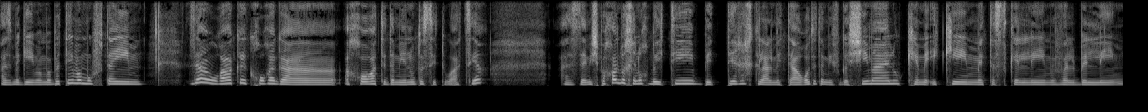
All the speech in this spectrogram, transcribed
אז מגיעים המבטים המופתעים. זהו, רק קחו רגע אחורה, תדמיינו את הסיטואציה. אז משפחות בחינוך ביתי בדרך כלל מתארות את המפגשים האלו כמעיקים, מתסכלים, מבלבלים.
